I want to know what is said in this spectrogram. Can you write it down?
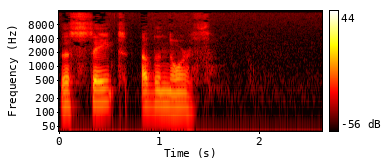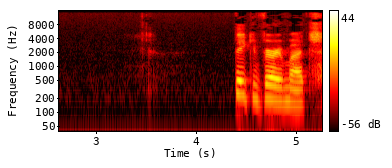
the saint of the North. Thank you very much.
